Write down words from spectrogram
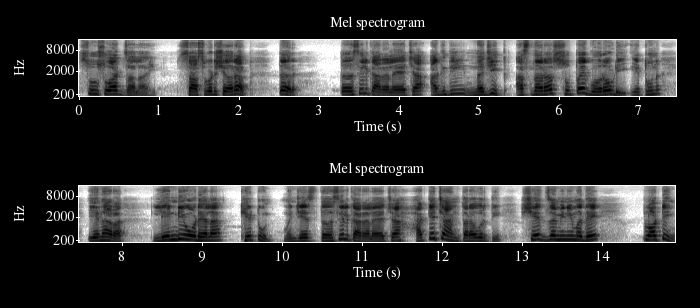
सुसवाट झाला आहे. सासवड शहरात तर तहसील कार्यालयाच्या अगदी नजीक असणारा सुपे घोरवडी येथून येणारा लेंडी ओढ्याला खेटून म्हणजेच तहसील कार्यालयाच्या हाकेच्या अंतरावरती शेतजमिनीमध्ये प्लॉटिंग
